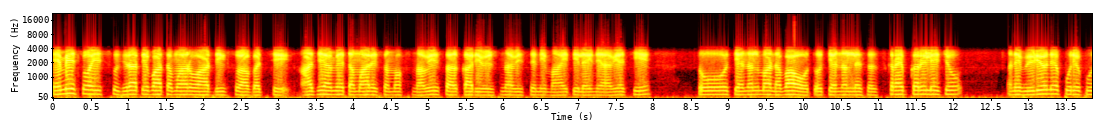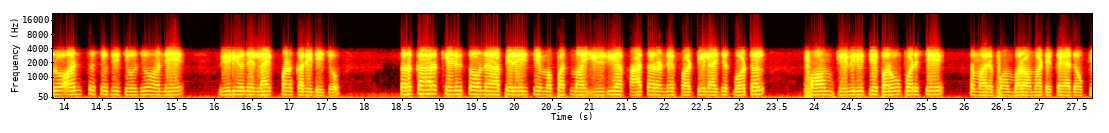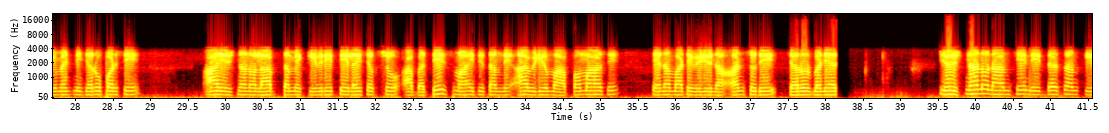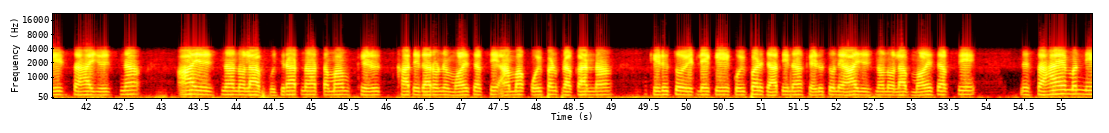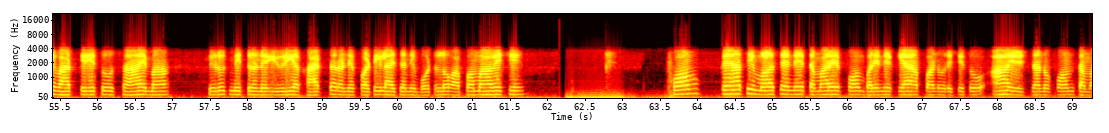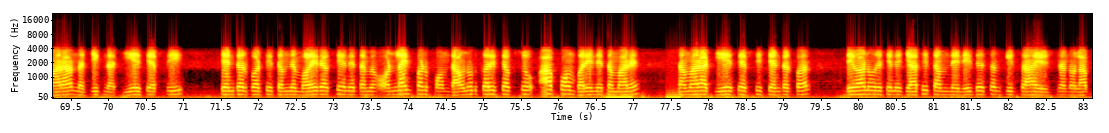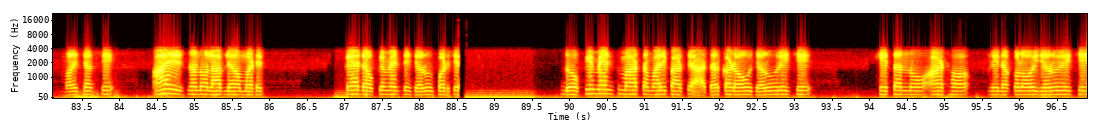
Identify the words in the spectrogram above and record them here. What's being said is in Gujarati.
એમએસ વોઇસ ગુજરાતીમાં તમારું હાર્દિક સ્વાગત છે. આજે અમે તમારી સમક્ષ નવી સરકારી યોજના વિશેની માહિતી લઈને આવ્યા છીએ. તો ચેનલમાં નવા હો તો ચેનલને સબસ્ક્રાઇબ કરી લેજો અને વિડીયોને પૂરેપૂરો અંત સુધી જોજો અને વિડીયોને લાઈક પણ કરી દેજો. સરકાર ખેડૂતોને આપી રહી છે મફતમાં યુરિયા, ખાતર અને ફર્ટિલાઇઝર બોટલ. ફોર્મ કેવી રીતે ભરવું પડશે? તમારે ફોર્મ ભરવા માટે કયા ડોક્યુમેન્ટની જરૂર પડશે? આ યોજનાનો લાભ તમે કેવી રીતે લઈ શકશો? આ બધી જ માહિતી તમને આ વિડીયોમાં આપવામાં આવશે. તેના માટે વિડીયોના અંત સુધી જરૂર બન્યા યોજનાનું નામ છે નિદર્શન કીટ સહાય યોજના. આ યોજનાનો લાભ ગુજરાતના તમામ ખેડૂત ખાતેદારોને મળી શકશે. આમાં કોઈ પણ પ્રકારના ખેડૂતો એટલે કે કોઈ પણ જાતિના ખેડૂતોને આ યોજનાનો લાભ મળી શકશે. ને સહાયની વાત કરીએ તો સહાયમાં ખેડૂત મિત્રોને યુરિયા, ખાતર અને ફર્ટિલાઇઝરની બોટલો આપવામાં આવે છે. ફોર્મ ક્યાંથી મળશે ને તમારે ફોર્મ ભરીને ક્યાં આપવાનું રહેશે? તો આ યોજનાનું ફોર્મ તમારા નજીકના જીએસએફસી સેન્ટર પરથી તમને મળી રહેશે અને તમે ઓનલાઈન પણ ફોર્મ ડાઉનલોડ કરી શકશો. આ ફોર્મ ભરીને તમારે તમારા જીએસએફસી સેન્ટર પર દેવાનું રહેશે અને જ્યાંથી તમને નિર્દેશન કીટ સહાય યોજનાનો લાભ મળી શકશે. આ યોજનાનો લાભ લેવા માટે કયા ડોક્યુમેન્ટની જરૂર પડશે? ડોક્યુમેન્ટમાં તમારી પાસે આધાર કાર્ડ હોવું જરૂરી છે. ખેતરનો આઠની નકલ હોવી જરૂરી છે.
